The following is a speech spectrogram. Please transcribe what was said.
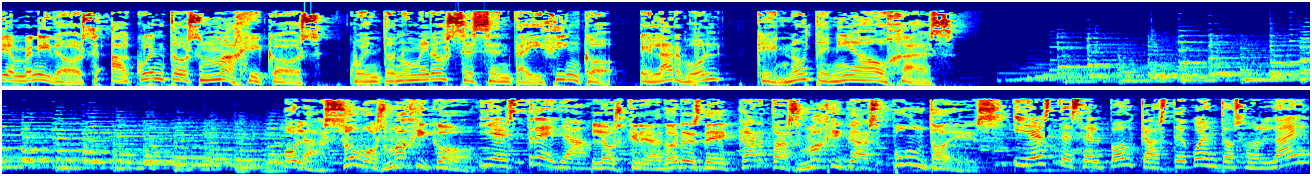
Bienvenidos a Cuentos Mágicos, cuento número 65, El árbol que no tenía hojas. Hola, somos Mágico, y Estrella. los creadores de cartasmágicas.es. Y este es el podcast de cuentos online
